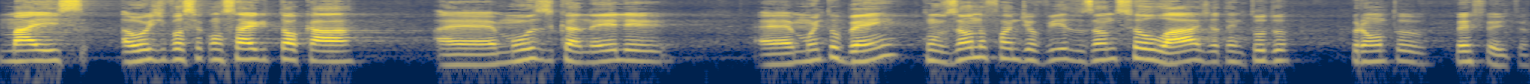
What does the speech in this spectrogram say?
mas hoje você consegue tocar é, música nele é, muito bem, usando fone de ouvido, usando celular, já tem tudo pronto, perfeito.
